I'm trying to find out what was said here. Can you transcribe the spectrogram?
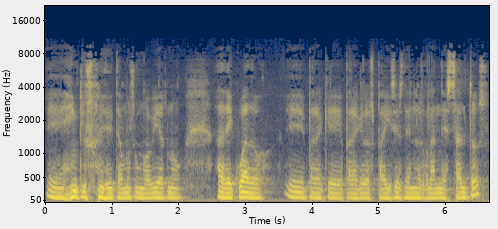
incluso necesitamos un gobierno adecuado eh, para, que, para que los países den los grandes saltos,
